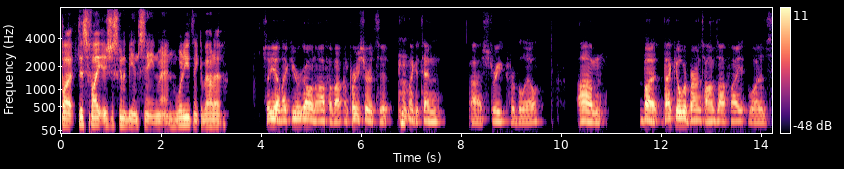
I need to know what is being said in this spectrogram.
but this fight is just going to be insane, man. What do you think about it? So yeah, like you were going off of, I'm pretty sure it's a like a ten uh, streak for Belal. Um, but that Gilbert Burns Hamzat fight was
